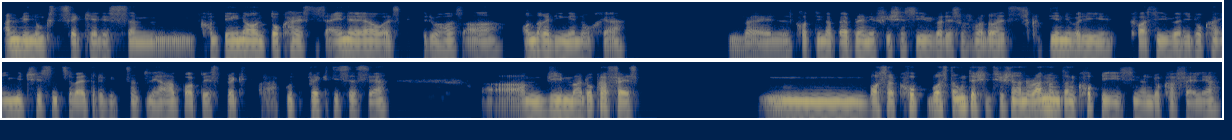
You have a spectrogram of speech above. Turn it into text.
Anwendungszwecke. Das ähm, Container und Docker ist das eine, ja, aber es gibt ja durchaus auch andere Dinge noch, ja. Weil gerade in der Pipeline Efficiency, über das, was wir da jetzt diskutieren, über die, quasi über die Docker Images und so weiter, da gibt es natürlich auch ein paar Best Practices, oder Good Practices, ja. Ähm, wie man Dockerfiles, mm, was, ein was der Unterschied zwischen einem Run und einem Copy ist in einem Dockerfile, ja.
